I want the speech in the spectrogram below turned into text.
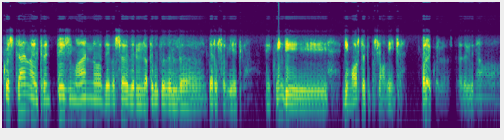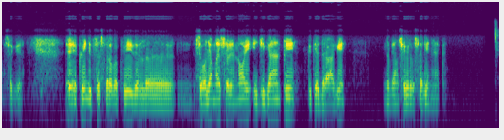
quest'anno è il trentesimo anno dell'anniversario della caduta dell'impero sovietico e quindi dimostra che possiamo vincere. Però è quella la strada che dobbiamo seguire. E quindi questa roba qui del, se vogliamo essere noi i giganti più che draghi, dobbiamo seguire questa linea. Ecco.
